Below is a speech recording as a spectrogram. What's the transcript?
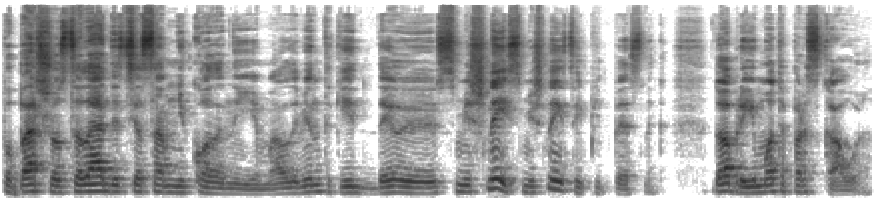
По-перше, оселедець я сам ніколи не їм, але він такий смішний, смішний цей підписник. Добре, їмо тепер з.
